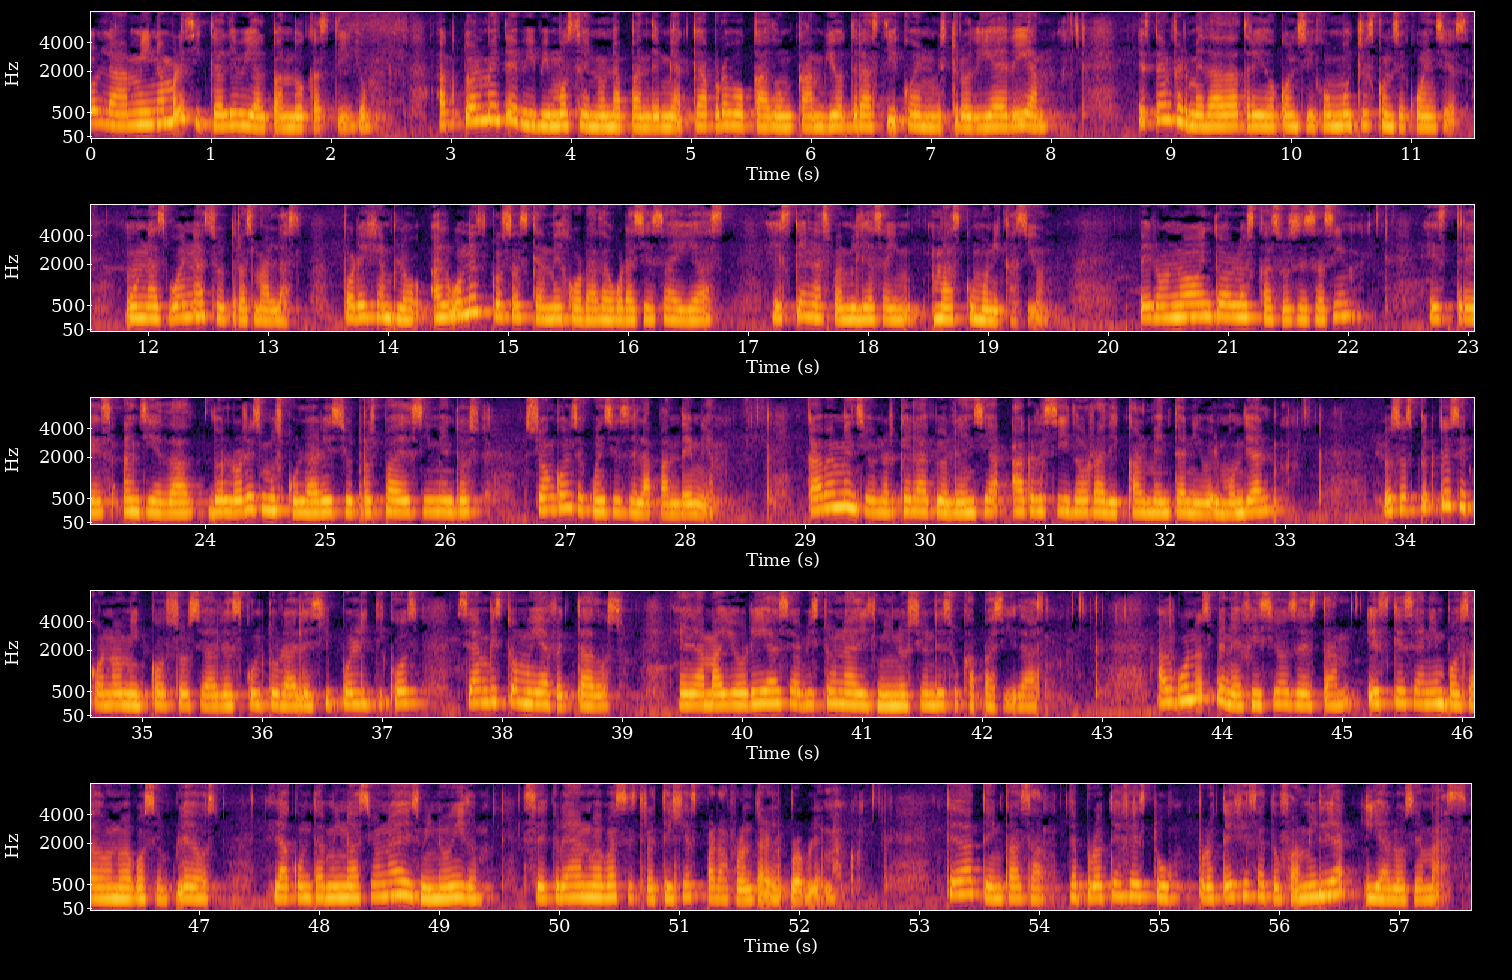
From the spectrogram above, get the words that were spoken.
Hola, mi nombre es Icali Villalpando Castillo. Actualmente vivimos en una pandemia que ha provocado un cambio drástico en nuestro día a día. Esta enfermedad ha traído consigo muchas consecuencias, unas buenas y otras malas. Por ejemplo, algunas cosas que han mejorado gracias a ellas es que en las familias hay más comunicación. Pero no en todos los casos es así. Estrés, ansiedad, dolores musculares y otros padecimientos son consecuencias de la pandemia. Cabe mencionar que la violencia ha crecido radicalmente a nivel mundial. Los aspectos económicos, sociales, culturales y políticos se han visto muy afectados. En la mayoría se ha visto una disminución de su capacidad. Algunos beneficios de esta es que se han impulsado nuevos empleos, la contaminación ha disminuido, se crean nuevas estrategias para afrontar el problema. Quédate en casa, te proteges tú, proteges a tu familia y a los demás.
